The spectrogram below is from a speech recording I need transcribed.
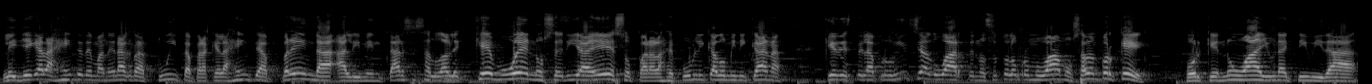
le lleguen a la gente de manera gratuita para que la gente aprenda a alimentarse saludable. Qué bueno sería eso para la República Dominicana, que desde la provincia de Duarte nosotros lo promovamos. ¿Saben por qué? Porque no hay una actividad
